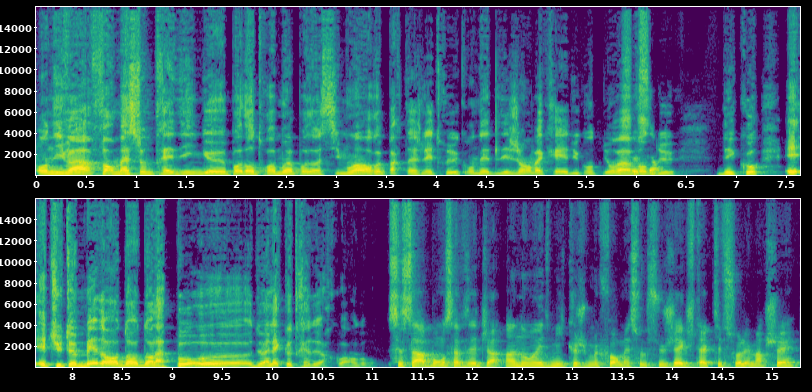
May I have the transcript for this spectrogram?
on y va. Formation de trading euh, pendant trois mois, pendant six mois. On repartage les trucs, on aide les gens, on va créer du contenu, on va vendre du, des cours. Et, et, tu te mets dans, dans, dans la peau de Alec le trader, quoi, en gros. C'est ça. Bon, ça faisait déjà un an et demi que je me formais sur le sujet, que j'étais actif sur les marchés.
